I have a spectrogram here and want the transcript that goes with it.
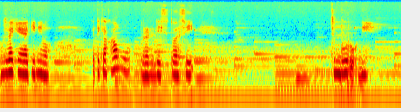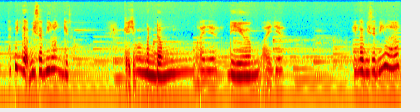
Maksudnya kayak gini loh ketika kamu berada di situasi cemburu nih. Tapi nggak bisa bilang gitu. Kayak cuma mendem aja diem aja. Ya nggak bisa bilang.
